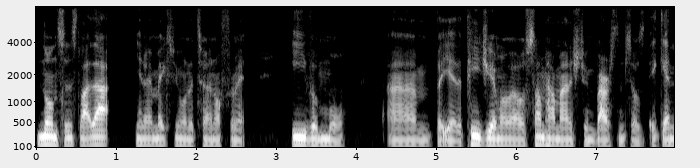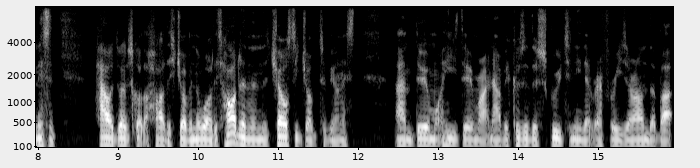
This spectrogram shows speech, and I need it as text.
nonsense like that, you know, it makes me want to turn off from it even more. Um, but yeah, the PGMOL somehow managed to embarrass themselves again. Listen, Howard Webb's got the hardest job in the world. It's harder than the Chelsea job, to be honest um, doing what he's doing right now because of the scrutiny that referees are under. But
